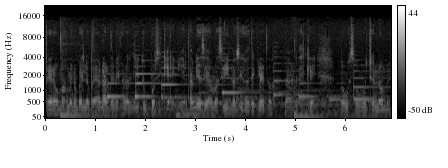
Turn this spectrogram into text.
Pero más o menos pues, les voy a hablar de mi canal de YouTube por si quieren ir. También se llama así, Los Hijos de Cleto. La verdad es que me gustó mucho el nombre.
